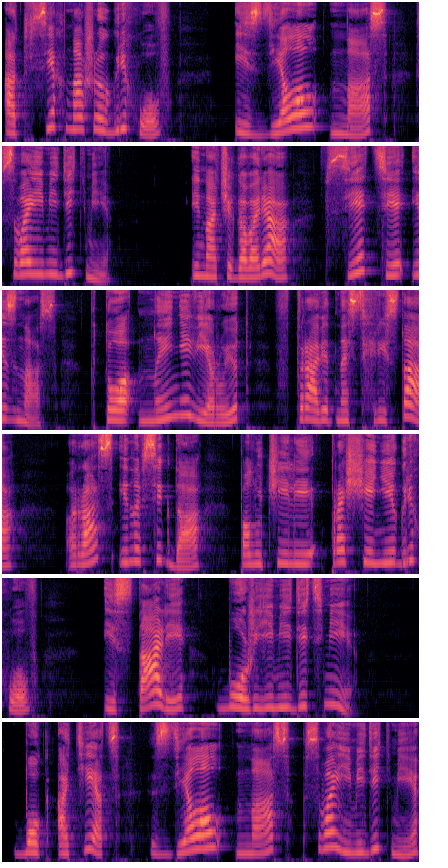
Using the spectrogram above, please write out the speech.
от всех наших грехов и сделал нас своими детьми – Иначе говоря, все те из нас, кто ныне веруют в праведность Христа, раз и навсегда получили прощение грехов и стали Божьими детьми. Бог Отец сделал нас своими детьми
